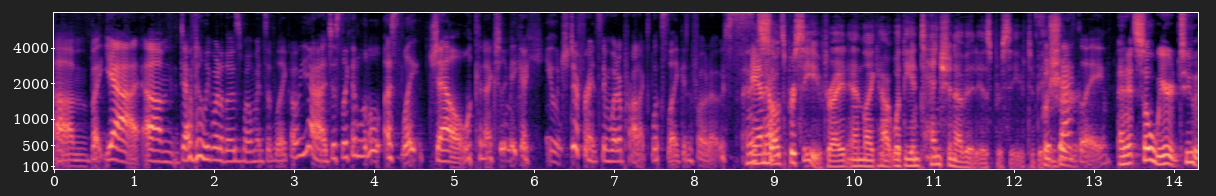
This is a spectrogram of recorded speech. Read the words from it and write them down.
Um, but yeah, um, definitely one of those moments of like, oh yeah, just like a little, a slight gel can actually make a huge difference in what a product looks like in photos. And, and how it's perceived, right? And like how, what the intention of it is perceived to be. For exactly. Sure. And it's so weird too.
